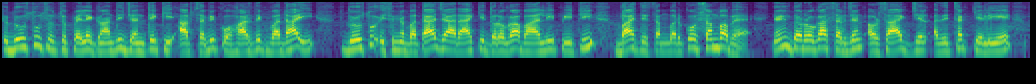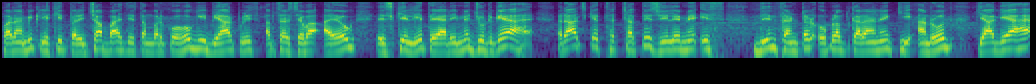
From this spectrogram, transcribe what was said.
तो दोस्तों, सबसे पहले गांधी जयंती की आप सभी को हार्दिक बधाई। तो दोस्तों, इसमें बताया जा रहा है कि दरोगा बहाली पीटी 22 दिसंबर को संभव है। यानी दरोगा सर्जन और सहायक जेल अधीक्षक के लिए प्रारंभिक लिखित परीक्षा बाईस दिसंबर को होगी। बिहार पुलिस अफसर सेवा आयोग इसके लिए तैयारी में जुट गया है। राज्य के छत्तीस ज़िले में इस दिन सेंटर उपलब्ध कराने की अनुरोध किया गया है।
